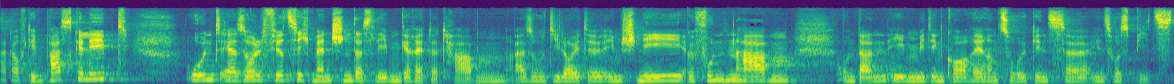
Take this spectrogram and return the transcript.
hat auf dem Pass gelebt und er soll 40 Menschen das Leben gerettet haben. Also die Leute im Schnee gefunden haben und dann eben mit den Chorherren zurück ins, äh, ins Hospiz.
